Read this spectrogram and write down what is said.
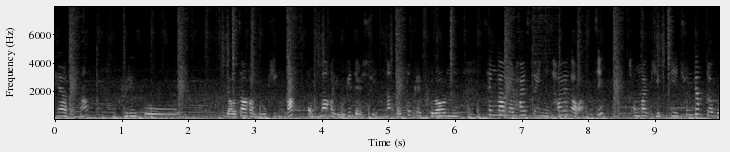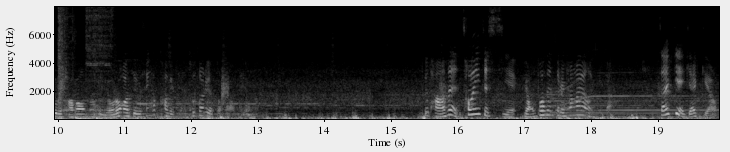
해야 되나? 그리고 여자가 욕인가? 엄마가 욕이 될 수 있나? 어떻게 그런 생각을 할 수 있는 사회가 왔지? 정말 깊이 충격적으로 다가오면서 여러 가지를 생각하게 되는 소설이었던 것 같아요. 그 다음은 서희재 씨의 0%를 향하여입니다. 짧게 얘기할게요.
